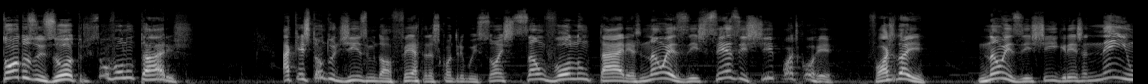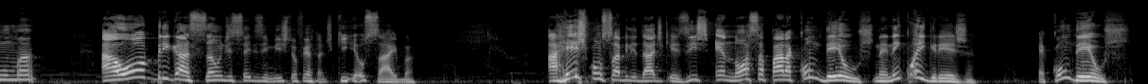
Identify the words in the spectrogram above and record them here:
Todos os outros são voluntários. A questão do dízimo, da oferta, das contribuições são voluntárias, não existe. Se existir, pode correr. Foge daí. Não existe em igreja nenhuma a obrigação de ser dizimista e ofertante, que eu saiba a responsabilidade que existe é nossa para com Deus, né? nem com a igreja. É com Deus.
